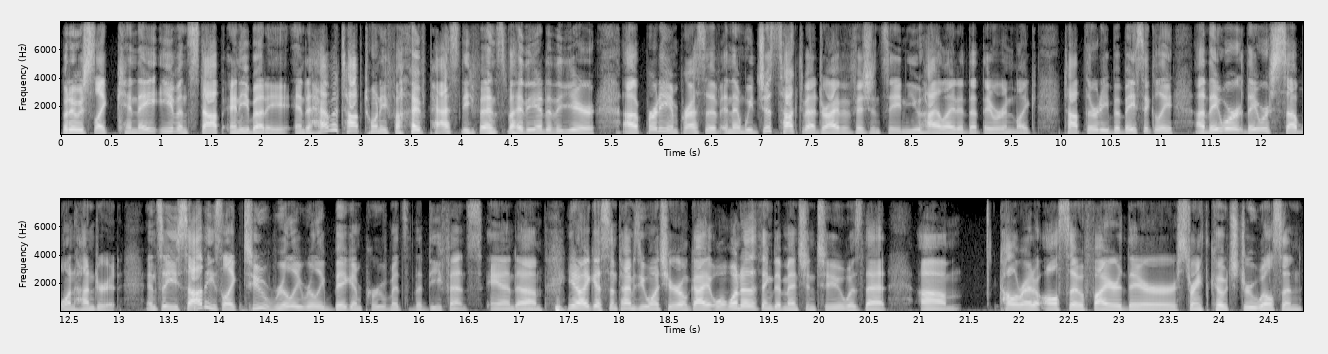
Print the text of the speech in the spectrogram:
But it was like can they even stop anybody? And to have a top 25 pass defense by the end of the year uh, pretty impressive. And then we just talked about drive efficiency and you highlighted that they were in like top 30 but basically uh, they were they were sub 100 and so you saw these like two really, really big improvements in the defense. And, um, you know, I guess sometimes you want your own guy. One other thing to mention too was that, um, Colorado also fired their strength coach, Drew Wilson.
